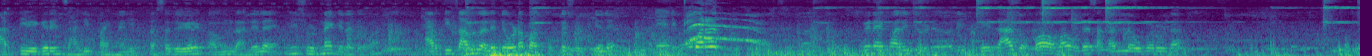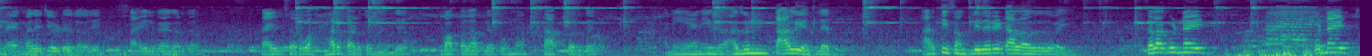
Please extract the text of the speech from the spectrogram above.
आरती वगैरे झाली फायनली प्रसाद वगैरे खाऊन झालेला आहे. मी शूट नाही केलं तेव्हा. आरती चालू झाली तेवढा भाग फक्त शूट केलं आणि आणि परत विनायक मालीची व्हिडिओ लावली. हे जा झोपा बाबा उद्या सकाळी लवकर उठा. विनायक मालीची व्हिडिओ लावली. साहिल काय करतो साहिल सर्व हार काढतो म्हणजे. बापाला आपल्या पूर्ण साफ करतोय. आणि आणि अजून टाल घेतल्यात आरती संपली तरी टाल वाजवतो बाई. चला good night good night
